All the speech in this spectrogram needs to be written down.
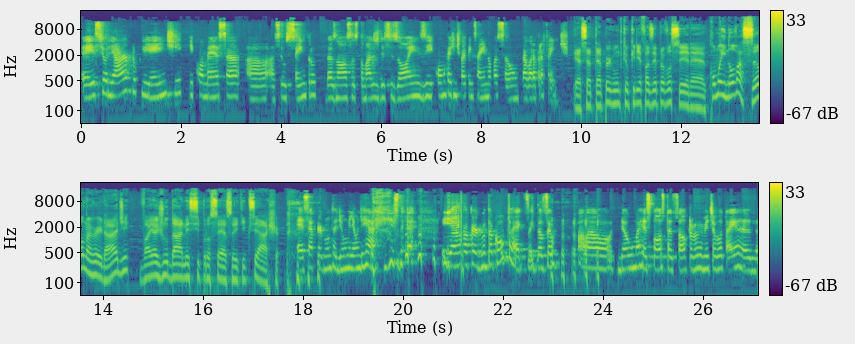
É esse olhar para o cliente que começa a, a ser o centro das nossas tomadas de decisões e como que a gente vai pensar em inovação da agora para frente. Essa é até a pergunta que eu queria fazer pra você, né? Como a inovação, na verdade, vai ajudar nesse processo aí? O que, que você acha? Essa é a pergunta de um milhão de reais, né? E é uma pergunta complexa, então se eu falar, ó, der uma resposta só, provavelmente eu vou estar errando.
